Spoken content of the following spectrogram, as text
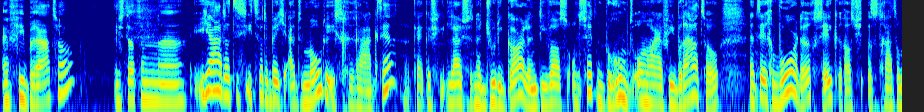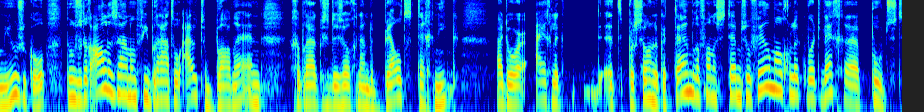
En vibrato? Is dat een... eh, Ja, dat is iets wat een beetje uit de mode is geraakt. Hè? Kijk, als je luistert naar Judy Garland... die was ontzettend beroemd om haar vibrato. En tegenwoordig, zeker als, het gaat om musical... doen ze er alles aan om vibrato uit te bannen... en gebruiken ze de zogenaamde belttechniek... waardoor eigenlijk het persoonlijke timbre van een stem... zoveel mogelijk wordt weggepoetst.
